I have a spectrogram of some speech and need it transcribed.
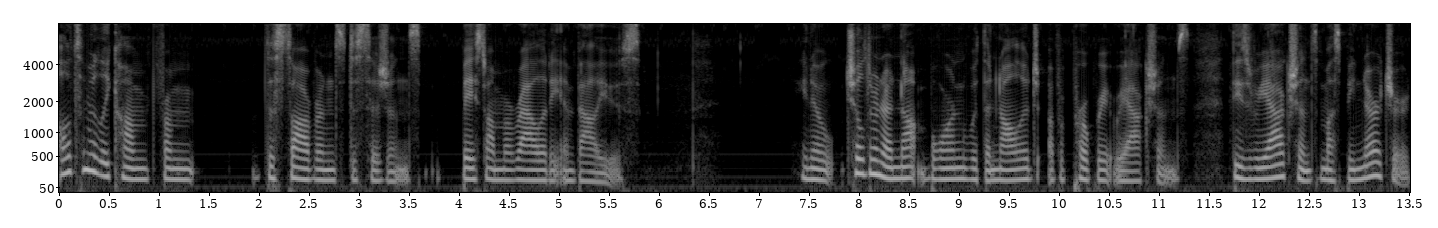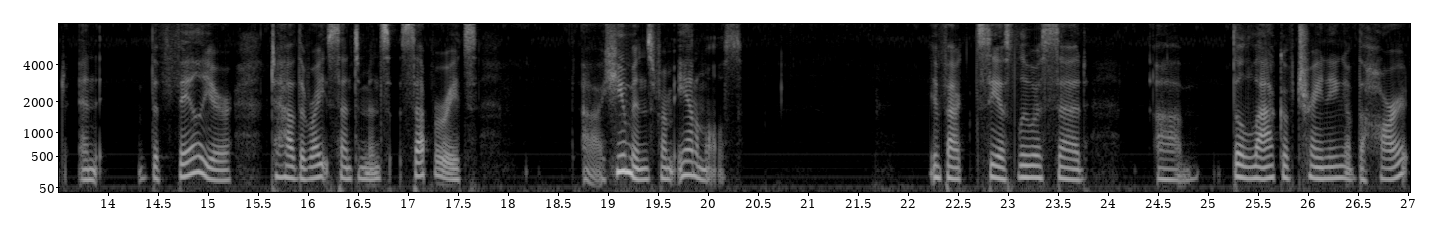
ultimately come from the sovereign's decisions based on morality and values. You know, children are not born with the knowledge of appropriate reactions. These reactions must be nurtured, and the failure to have the right sentiments separates uh, humans from animals. In fact, C.S. Lewis said um, the lack of training of the heart,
